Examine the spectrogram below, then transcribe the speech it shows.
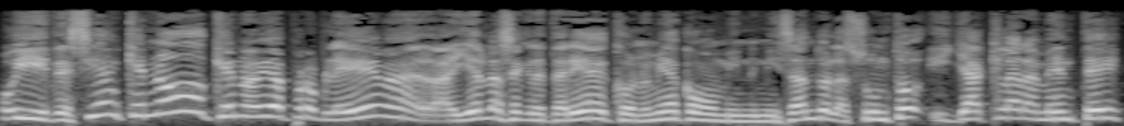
Oye, decían que no, que no había problema. Ayer la Secretaría de Economía como minimizando el asunto y ya claramente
